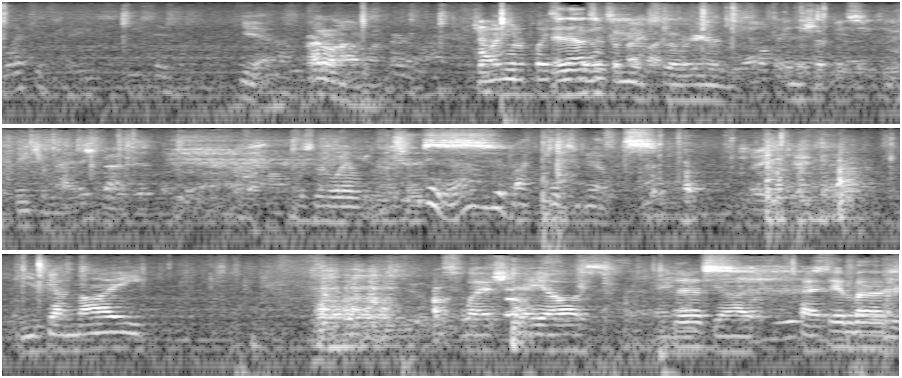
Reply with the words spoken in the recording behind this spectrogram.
Cause I know, what's his face, he said. yeah, I don't know. John, you want to play some Yeah, that was notes? a- I'm going to sit over here and finish up this feature match. There's no way I'm gonna do Yeah, this. I would like to play some goats. You've got my slash chaos, and Yes. you've got Pat Stand by. or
